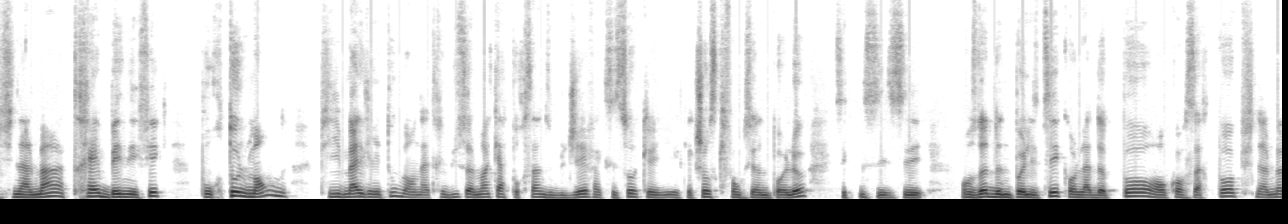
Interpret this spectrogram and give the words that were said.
finalement très bénéfique pour tout le monde. Puis malgré tout, ben, on attribue seulement 4 du budget. Fait que c'est sûr qu'il y a quelque chose qui ne fonctionne pas là. C'est on se dote d'une politique, on ne l'adopte pas, on ne concerte pas, puis finalement,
